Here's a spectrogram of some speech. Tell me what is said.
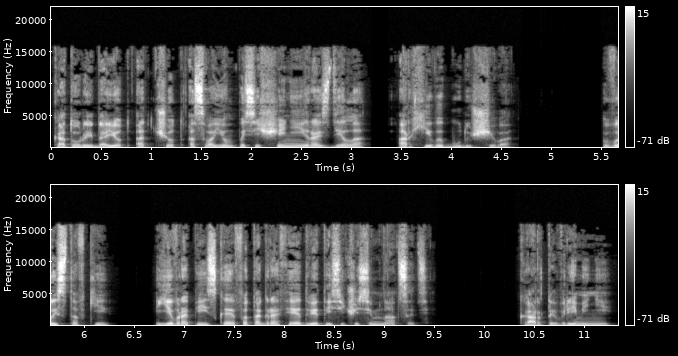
который дает отчет о своем посещении раздела «Архивы будущего», Выставки Европейская фотография 2017. Карты времени,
